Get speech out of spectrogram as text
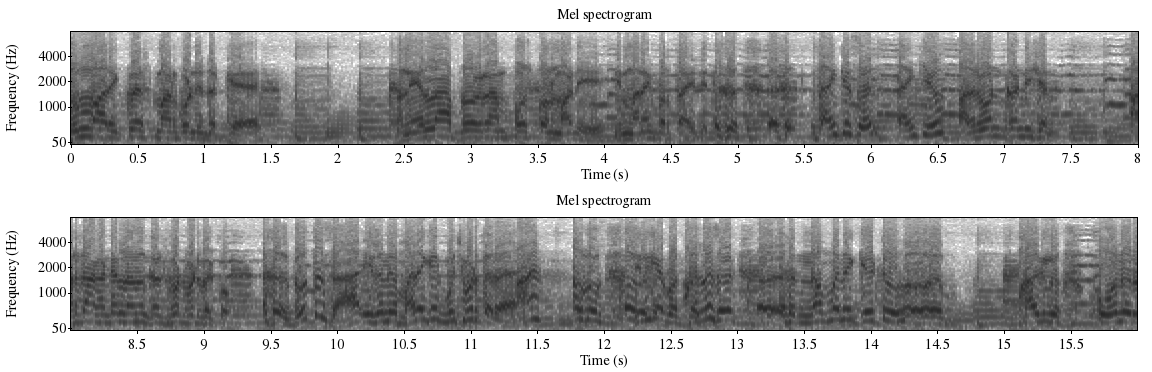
ತುಂಬಾ ರಿಕ್ವೆಸ್ಟ್ ಮಾಡ್ಕೊಂಡಿದ್ದಕ್ಕೆ ನನ್ನ ಎಲ್ಲಾ ಪ್ರೋಗ್ರಾಮ್ ಪೋಸ್ಟ್ಪೋನ್ ಮಾಡಿ ನಿಮ್ ಮನೆಗೆ ಬರ್ತಾ ಇದ್ದೀನಿ. Thank you sir thank you ಅದ್ರ ಒಂದು ಕಂಡೀಷನ್ ಅರ್ಧ ಗಂಟೆ ನನ್ನ ಕಳ್ಸ್ಕೊಟ್ಬಿಡ್ಬೇಕು ಗೊತ್ತು ಸರ್ ಇಲ್ಲಂದ್ರೆ ಮನೆಗೆ ಮುಚ್ಚಿಬಿಡ್ತಾರೆ ಆ? ಅದು ನಿಮ್ಗೆ ಗೊತ್ತು? ಅಲ್ಲ ಸರ್ ನಮ್ಮನೆ ಗೇಟು ಬಾಗಿಲು ಓನರ್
